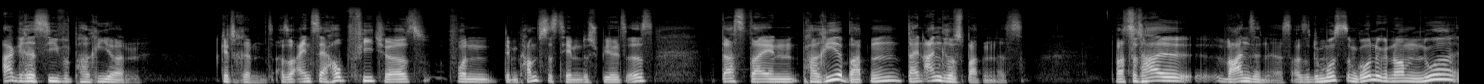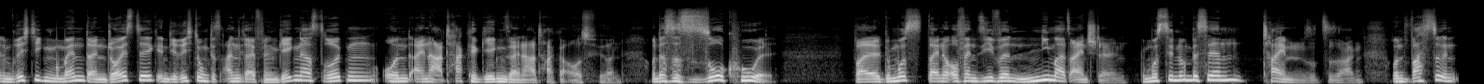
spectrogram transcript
aggressive Parieren getrimmt. Also eins der Hauptfeatures von dem Kampfsystem des Spiels ist, dass dein Parierbutton dein Angriffsbutton ist. Was total Wahnsinn ist. Also du musst im Grunde genommen nur im richtigen Moment deinen Joystick in die Richtung des angreifenden Gegners drücken und eine Attacke gegen seine Attacke ausführen. Und das ist so cool. Weil du musst deine Offensive niemals einstellen. Du musst sie nur ein bisschen timen, sozusagen. Und was du in.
